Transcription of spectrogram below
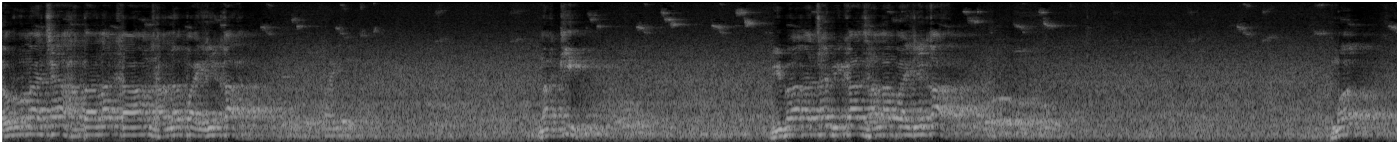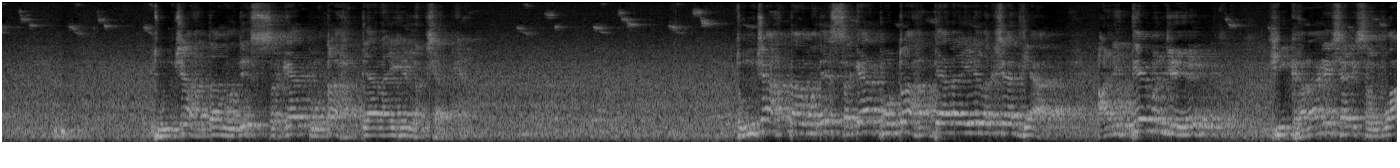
तरुणाच्या हाताला काम झालं पाहिजे का? नक्की. विभागाचा विकास झाला पाहिजे का? मग तुमच्या हातामध्ये सगळ्यात मोठा हत्यार आहे हे लक्षात घ्या. तुमच्या हातामध्ये सगळ्यात मोठं हत्यार आहे हे लक्षात घ्या. आणि ते म्हणजे ही घराणेशाही संपवा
